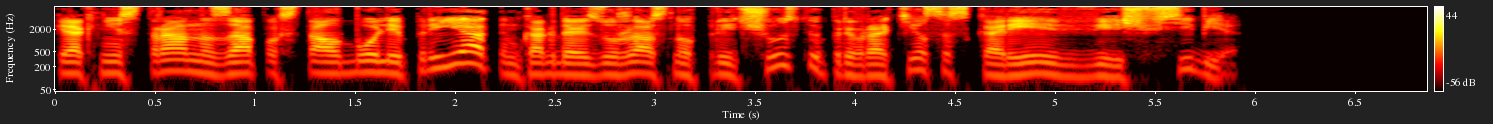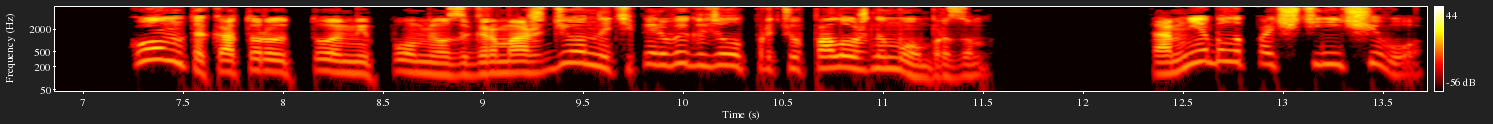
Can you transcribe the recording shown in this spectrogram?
Как ни странно, запах стал более приятным, когда из ужасного предчувствия превратился скорее в вещь в себе. Комната, которую Томми помнил загроможденной, теперь выглядела противоположным образом. Там не было почти ничего.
